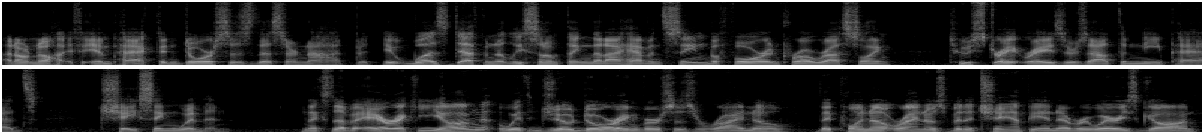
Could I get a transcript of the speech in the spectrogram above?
I don't know if Impact endorses this or not, but it was definitely something that I haven't seen before in pro wrestling. Two straight razors out the knee pads chasing women. Next up, Eric Young with Joe Doring versus Rhino. They point out Rhino's been a champion everywhere he's gone.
